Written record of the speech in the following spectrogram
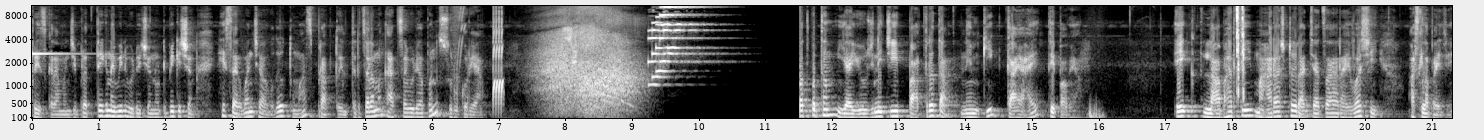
प्रेस करा. म्हणजे प्रत्येक नवीन व्हिडिओचे नोटिफिकेशन हे सर्वांच्या अगोदर तुम्हाला प्राप्त होईल. तर चला मग आजचा व्हिडिओ आपण सुरू करूया. सर्वात प्रथम या योजनेची पात्रता नेमकी काय आहे ते पाहूया. एक लाभार्थी महाराष्ट्र राज्याचा रहिवासी असला पाहिजे.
